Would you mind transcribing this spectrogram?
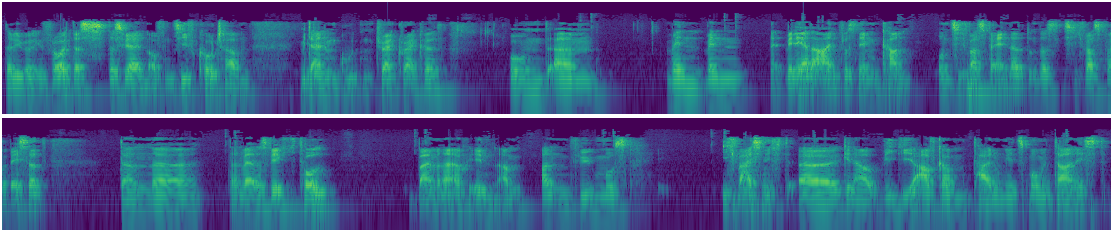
darüber gefreut, dass, dass wir einen Offensivcoach haben mit einem guten Track Record. Und ähm, wenn, wenn, wenn er da Einfluss nehmen kann und sich was verändert und dass sich was verbessert, dann, äh, dann wäre das wirklich toll, weil man auch eben an, anfügen muss, ich weiß nicht äh, genau, wie die Aufgabenteilung jetzt momentan ist,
